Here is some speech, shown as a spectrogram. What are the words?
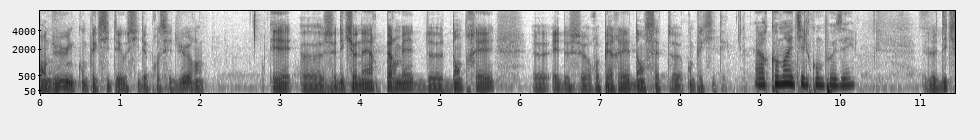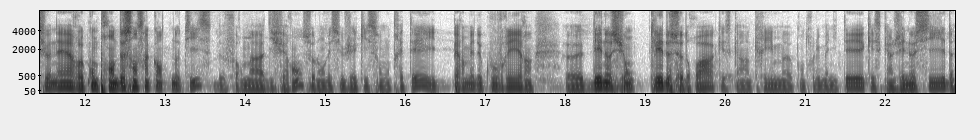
rendus, une complexité aussi des procédures. Et euh, ce dictionnaire permet d'entrer euh, et de se repérer dans cette euh, complexité. Alors comment est-il composé? Le dictionnaire comprend 250 notices de formats différents selon les sujets qui sont traités. Il permet de couvrir des notions clés de ce droit. Qu'est-ce qu'un crime contre l'humanité? Qu'est-ce qu'un génocide?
